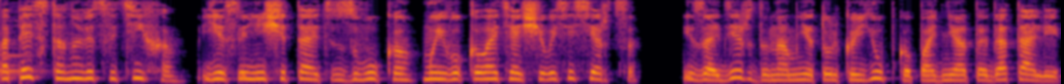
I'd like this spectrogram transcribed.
Опять становится тихо, если не считать звука моего колотящегося сердца. Из одежды на мне только юбка, поднятая до талии.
